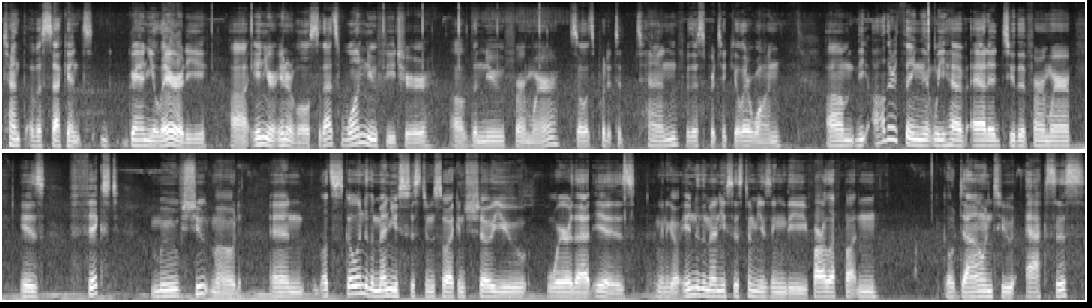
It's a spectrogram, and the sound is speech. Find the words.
tenth of a second granularity uh, in your interval. so that's one new feature of the new firmware. So let's put it to 10 for this particular one. Um, the other thing that we have added to the firmware is fixed move shoot mode. And let's go into the menu system so I can show you where that is. I'm going to go into the menu system using the far left button go down to axis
